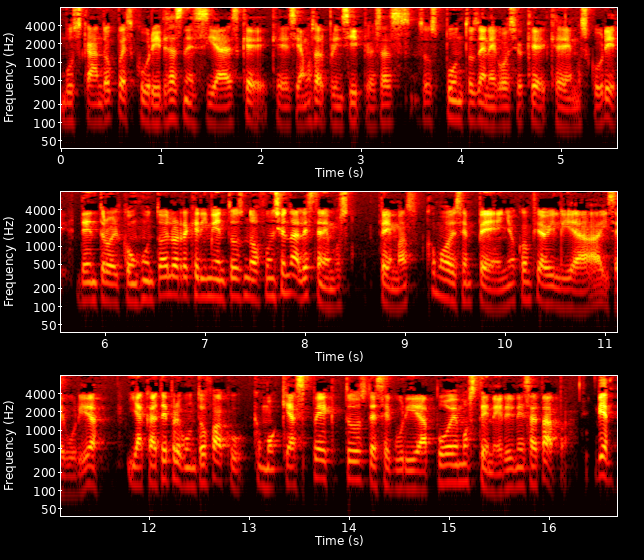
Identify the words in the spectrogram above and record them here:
buscando pues cubrir esas necesidades que, decíamos al principio, esos puntos de negocio que, que, debemos cubrir. Dentro del conjunto de los requerimientos no funcionales tenemos temas como desempeño, confiabilidad y seguridad. Y acá te pregunto, Facu, qué aspectos de seguridad podemos tener en esa etapa. Bien,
